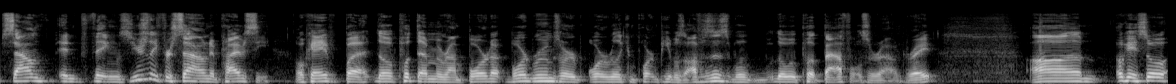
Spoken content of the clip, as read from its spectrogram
sound and things usually for sound and privacy okay? But they'll put them around board boardrooms or or really important people's offices will they'll put baffles around right um, okay, so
